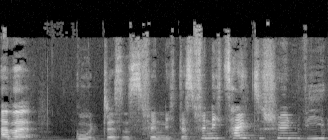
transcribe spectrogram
Aber gut, das ist, finde ich, das finde ich zeigt so schön, wie,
